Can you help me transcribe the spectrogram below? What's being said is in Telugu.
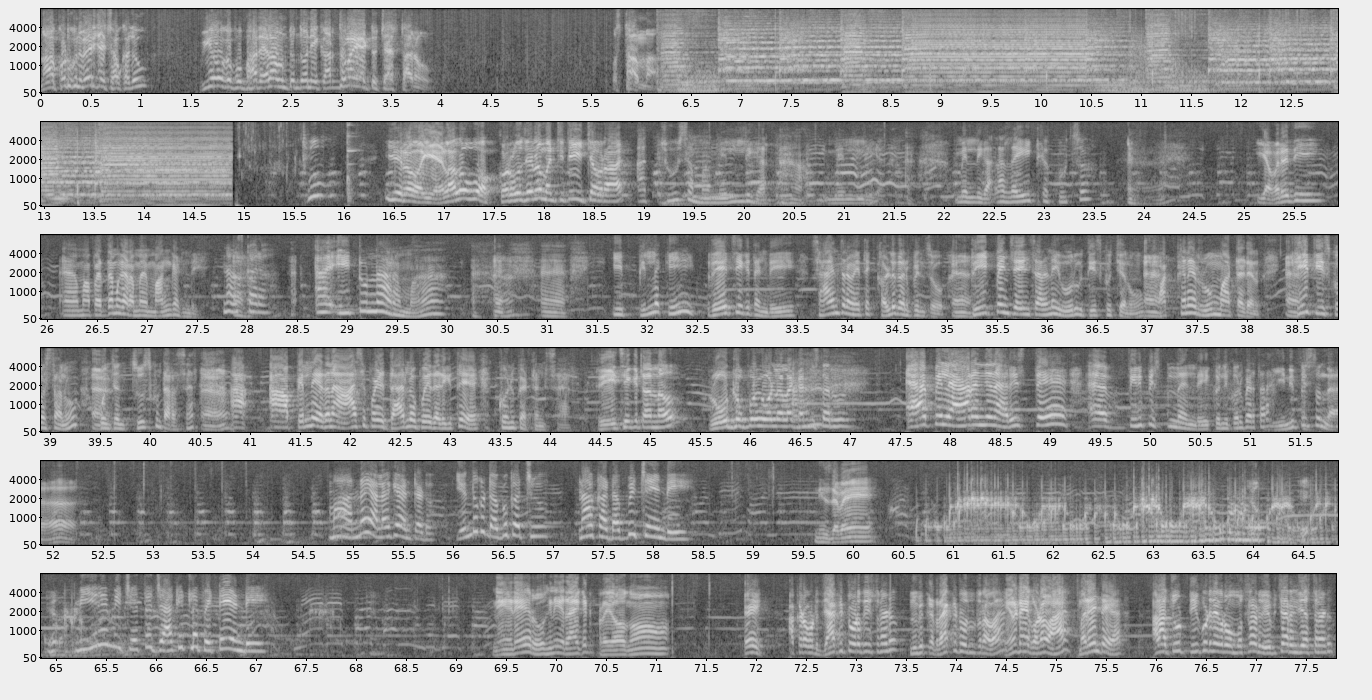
నా కొడుకును వేరు చేశావు కదూ? వియోగపు బాధ ఎలా ఉంటుందో నీకు అర్థమయ్యేట్టు చేస్తాను. వస్తా అమ్మా ఇరవై ఏళ్ళలో ఒక్క రోజైనా మంచిది ఇచ్చావురా. ఆ చూసమ్మా మెల్లిగా. ఆ, మెల్లిగా. మెల్లిగా. అలా లైట్గా కూర్చో. ఎవరిది? ఆ, మా పెద్దమ్మ గారు అమ్మాయి మంగండి. నమస్కారం. ఆ, ఇటున్నారమ్మా. ఆ, ఈ పిల్లకి రేచీకటండి. సాయంత్రం అయితే కళ్ళు కనిపించవు. ఆ. ట్రీట్మెంట్ చేయించాలని ఈ ఊరికి తీసుకొచ్చాను. ఆ. పక్కనే రూమ్ మాట్లాడాను. ఆ. కీ తీసుకొస్తాను. ఆ. కొంచెం చూసుకుంటారా సార్? ఆ. ఆ, ఆ పిల్ల ఏదైనా ఆశపడి దారిలో పోయేది అడిగితే కొని పెట్టండి సార్. రేచికట్ అన్నావు రోడ్లో పోయి వాళ్ళు ఎలా కనిపిస్తారు? యాపిల్ ఆరెంజ్ అని అరిస్తే ఆ, వినిపిస్తుందండి. కొంచెం కొని పెడతారా వినిపిస్తుందా? మా అన్నయ్య అలాగే అంటాడు. ఎందుకు డబ్బు ఖర్చు? నాకు ఆ డబ్బు ఇచ్చేయండి. నిజమే. మీరే మీ చేత్తో జాకెట్లో పెట్టేయండి. నేడే రోహిణి ర్యాకెట్ ప్రయోగం. ఏయ్ అక్కడ ఒక జాకెట్ కూడా తీస్తున్నాడు నువ్వు ఇక్కడ ర్యాకెట్ వదులుతున్నావా? ఏమిటా గొడవ? మరేంటయ్యా? అలా చూడు టీ కూడా దగ్గర ముసలాడు వ్యభిచారం చేస్తున్నాడు.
